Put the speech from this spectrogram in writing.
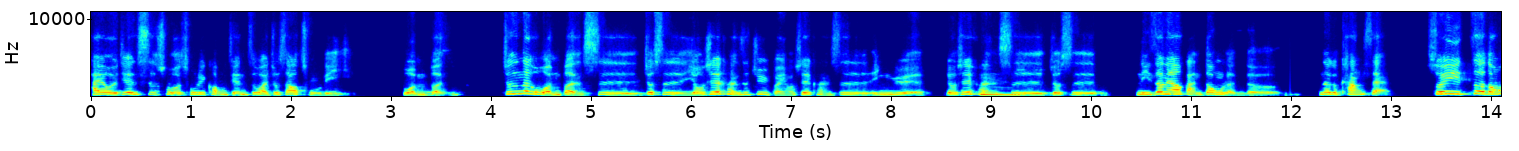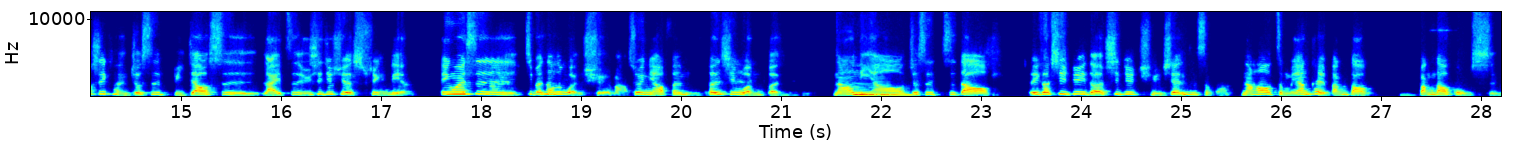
还有一件事，除了处理空间之外，就是要处理文本。就是那个文本是，就是有些可能是剧本，有些可能是音乐，有些可能是就是你真的要感动人的那个 concept，所以这东西可能就是比较是来自于戏剧学的训练，因为是基本上是文学嘛，所以你要分分析文本，然后你要就是知道一个戏剧的戏剧曲线是什么，然后怎么样可以帮到帮到故事，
